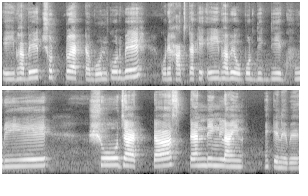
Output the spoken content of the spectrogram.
এইভাবে ছোট্ট একটা গোল করবে, করে হাতটাকে এইভাবে ওপর দিক দিয়ে ঘুরিয়ে সোজা একটা স্ট্যান্ডিং লাইন এঁকে নেবে।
